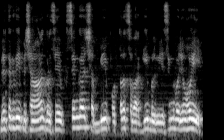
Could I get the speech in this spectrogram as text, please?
ਮ੍ਰਿਤਕ ਦੀ ਪਛਾਣ ਗੁਰਸੇਵਕ ਸਿੰਘ 26 ਪੁੱਤਰ ਸਵਰਗੀ ਬਲਵੀਰ ਸਿੰਘ ਵਜੋਂ ਹੋਈ।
